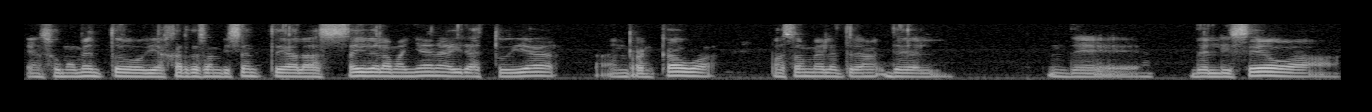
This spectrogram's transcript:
En su momento viajar de San Vicente a las 6 de la mañana, ir a estudiar en Rancagua, pasarme el del, de- del liceo a-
